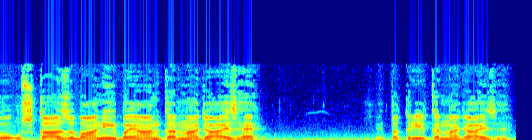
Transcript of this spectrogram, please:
तो उसका ज़ुबानी बयान करना जायज़ है। तकरीर करना जायज़ है।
